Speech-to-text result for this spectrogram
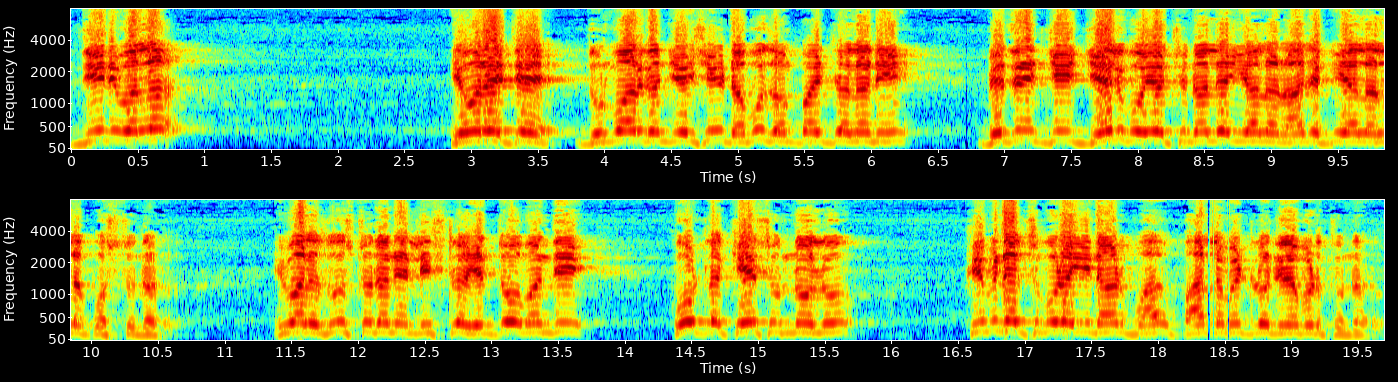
దీనివల్ల ఎవరైతే దుర్మార్గం చేసి డబ్బు సంపాదించాలని బెదిరించి జైలు పోయొచ్చిన వాళ్ళే ఇవాళ రాజకీయాలలోకి వస్తున్నారు. ఇవాళ చూస్తున్న నేను లిస్టులో ఎంతో మంది కోట్ల కేసు ఉన్నోళ్ళు క్రిమినల్స్ కూడా ఈనాడు పార్లమెంట్లో పార్లమెంట్లో నిలబడుతున్నారు.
